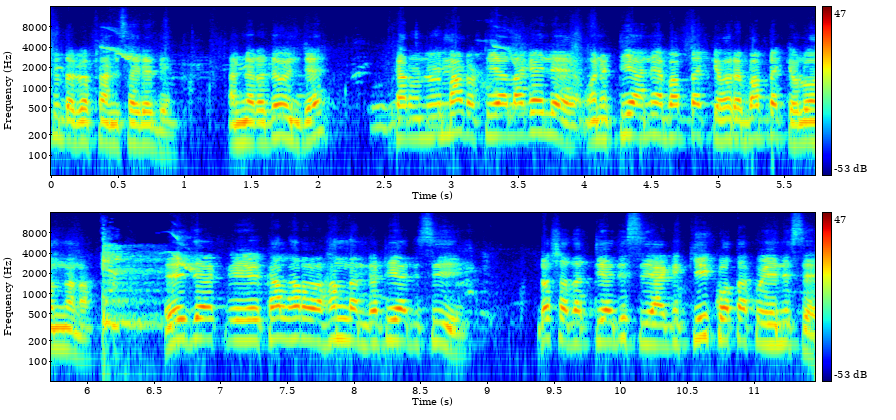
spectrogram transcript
সুদের ব্যবসা আমি ছাইরে দেন আপনারা দেবেন যে, কারণ মাঠো টিয়া লাগাইলে অনেক টিয়া নিয়ে বাপ ডাকে হরে, বাপ ডাকে হলো না এই যে কালহার হান্দানটা টিয়া দিছি, দশ হাজার টিয়া দিছি, আগে কি কথা কয়ে নিছে?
